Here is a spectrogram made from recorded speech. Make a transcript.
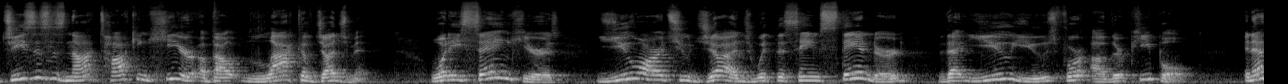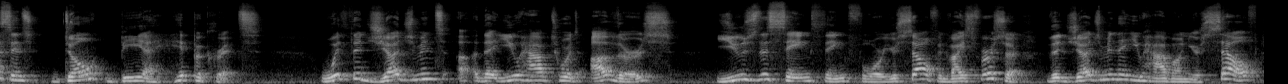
Jesus is not talking here about lack of judgment. What he's saying here is you are to judge with the same standard that you use for other people. In essence, don't be a hypocrite. With the judgment uh, that you have towards others, use the same thing for yourself and vice versa. The judgment that you have on yourself,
